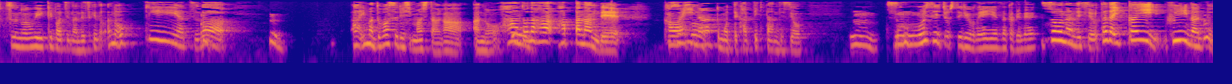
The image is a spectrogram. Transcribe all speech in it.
普通の植木鉢なんですけど、あの、大きいやつは、うんあ、今、ど忘れしましたが、あの、ハートの葉,、葉っぱなんで、可愛いなと思って買ってきたんですよ。うん。すんごい成長してるよね、家の中でね。そうなんですよ。ただ一回、冬になると、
